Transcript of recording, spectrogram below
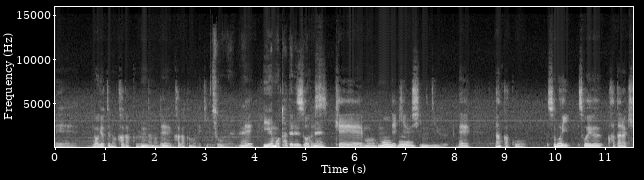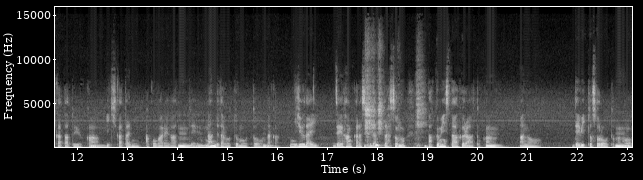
えー、農業っていうのは科学なので、科学もできる。そうだよね。家も建てれるとかね。経営もできるしっていう。で、なんかこう、すごいそういう働き方というか、生き方に憧れがあって、なんでだろうと思うと、なんか20代前半から好きだった そのバックミンスター・フラーとか、あのデビッド・ソローとかも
